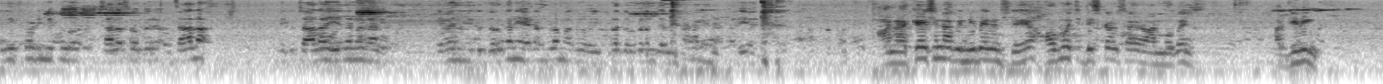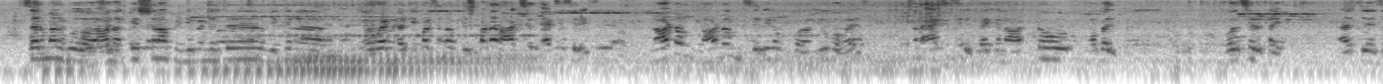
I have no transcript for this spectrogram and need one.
ఇది ఇంకోటి మీకు చాలా సౌకర్యం చాలా మీకు చాలా ఏదైనా కానీ మీకు దొరకని ఐటమ్ కూడా మాకు ఇక్కడ దొరకడం జరుగుతుంది. On occasion of Independence Day, how much discounts are on mobiles are giving? Sir మనకు on occasion of independence we can provide thirty percent of discount on accessories not on not on selling of new mobiles on accessories like an automobile wholesale type as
